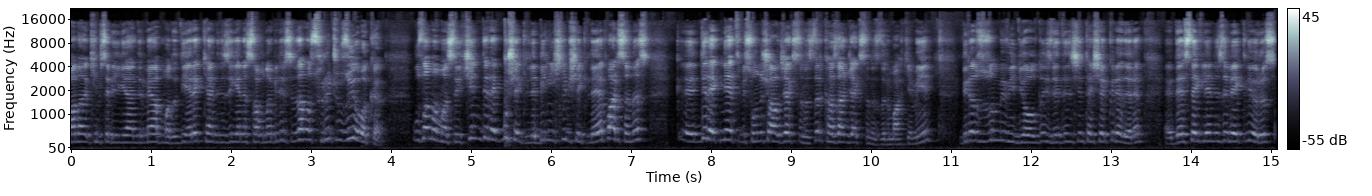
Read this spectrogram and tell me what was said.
bana kimse bilgilendirme yapmadı diyerek kendinizi gene savunabilirsiniz ama süreç uzuyor bakın. Uzamaması için direkt bu şekilde bilinçli bir şekilde yaparsanız e, direkt net bir sonuç alacaksınızdır, kazanacaksınızdır mahkemeyi. Biraz uzun bir video oldu. İzlediğiniz için teşekkür ederim. E, Desteklerinizi bekliyoruz.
